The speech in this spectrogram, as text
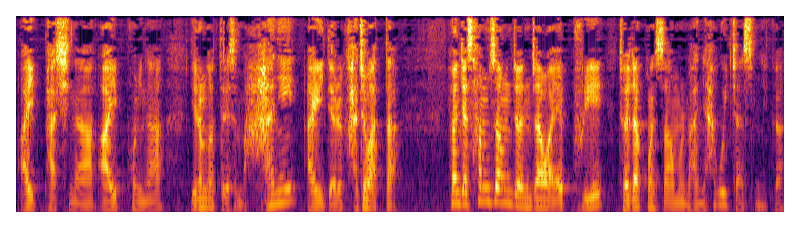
아이팟이나 아이폰이나 이런 것들에서 많이 아이디어를 가져왔다. 현재 삼성전자와 애플이 저작권 싸움을 많이 하고 있지 않습니까?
